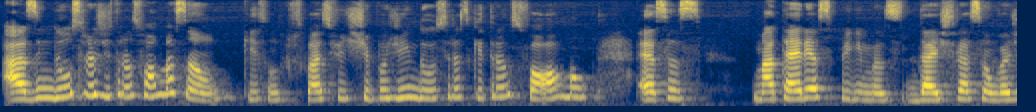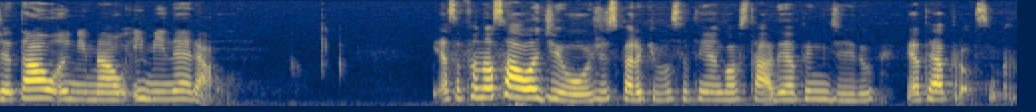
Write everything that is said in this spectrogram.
as indústrias de transformação, que são os principais tipos de indústrias que transformam essas matérias-primas da extração vegetal, animal e mineral. Essa foi a nossa aula de hoje, espero que você tenha gostado e aprendido, e até a próxima!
